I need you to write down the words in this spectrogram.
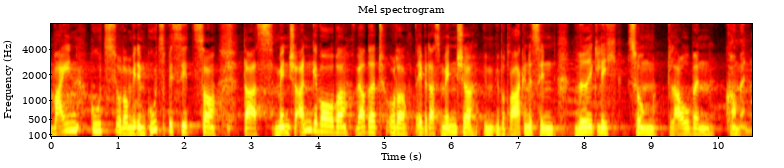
Weinguts oder mit dem Gutsbesitzer, dass Menschen angeworben werden oder eben dass Menschen im übertragenen Sinn wirklich zum Glauben kommen.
